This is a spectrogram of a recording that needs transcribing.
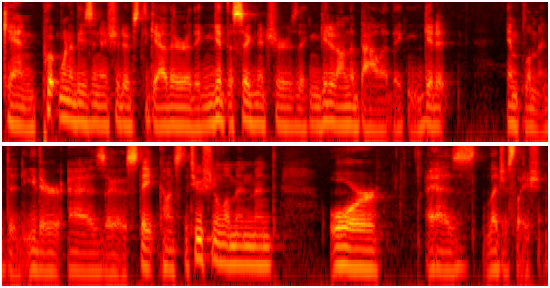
can put one of these initiatives together, they can get the signatures, they can get it on the ballot, they can get it implemented either as a state constitutional amendment or as legislation.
